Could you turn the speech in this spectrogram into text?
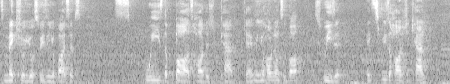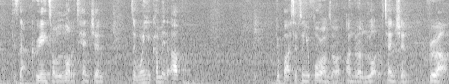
to make sure you're squeezing your biceps, squeeze the bar as hard as you can, okay? When you're holding onto the bar, squeeze it. Okay? Squeeze as hard as you can, because that creates a lot of tension. So when you're coming up, your biceps and your forearms are under a lot of tension throughout.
